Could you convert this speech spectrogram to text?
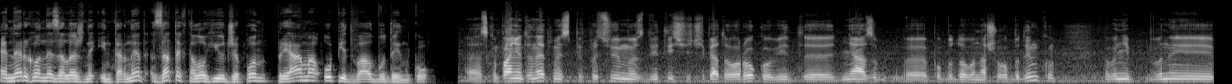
енергонезалежний інтернет за технологією Джепон прямо у підвал будинку. Е, З компанією Тенет ми співпрацюємо з 2005 року від е, дня е, побудови нашого будинку. Вони, вони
